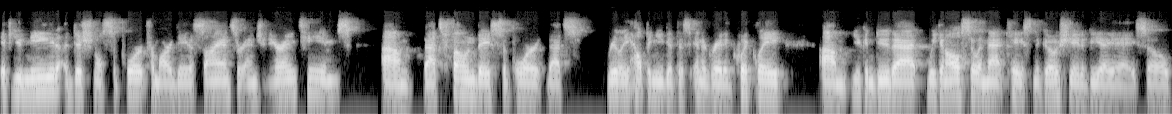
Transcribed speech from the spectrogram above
If you need additional support from our data science or engineering teams, um, that's phone-based support. That's really helping you get this integrated quickly. Um, you can do that. We can also, in that case, negotiate a BAA. So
